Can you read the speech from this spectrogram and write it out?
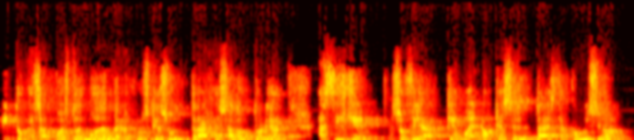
que se ha puesto de moda en Veracruz, que es ultrajes a la autoridad. Así que, Sofía, qué bueno que se da esta comisión.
